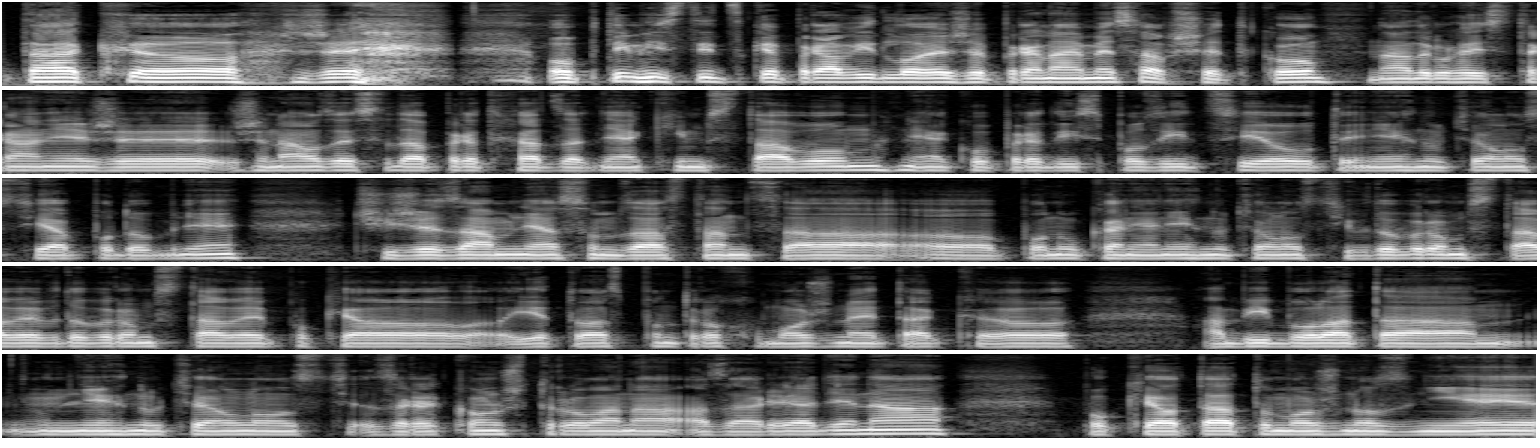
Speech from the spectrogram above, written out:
Tak, e, že optimistické pravidlo je, že prenajme sa všetko. Na druhej strane, že, že naozaj sa dá predchádzať nejakým stavom, nejakou predispozíciou tej nehnuteľnosti a podobne. Čiže za mňa som zástanca e, ponúkania nehnuteľnosti v dobrom stave. V dobrom stave, pokiaľ je to aspoň trochu možné, tak e, aby bola tá nehnuteľnosť zrekonštruovaná a zariadená. Pokiaľ táto možnosť nie je,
